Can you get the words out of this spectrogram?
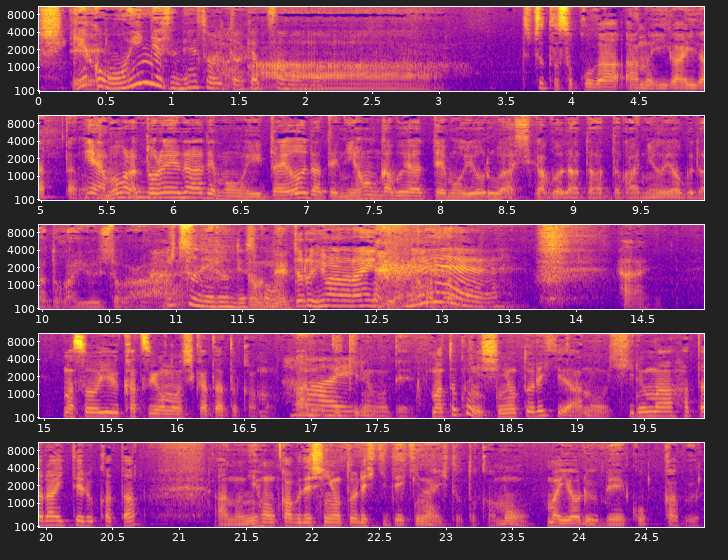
して、結構多いんですねそういったお客様も。ちょっとそこがあの意外だったのいや僕らトレーダーでもいたよ。だって日本株やっても夜はシカゴだとかニューヨークだとかいう人が。いつ寝るんですか？寝てる暇がないんだよね。はいまあ、そういう活用の仕方とかもあのできるので、まあ、特に信用取引であの昼間働いてる方あの日本株で信用取引できない人とかも、まあ、夜米国株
